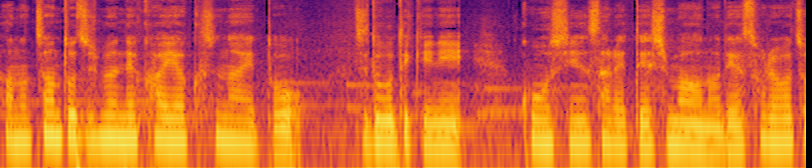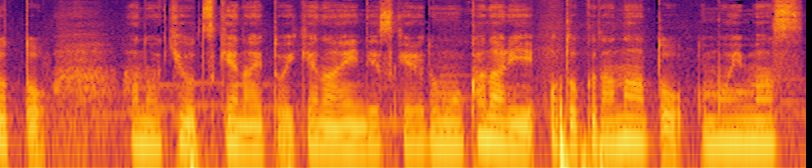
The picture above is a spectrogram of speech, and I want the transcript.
あのちゃんと自分で解約しないと自動的に更新されてしまうのでそれはちょっとあの気をつけないといけないんですけれどもかなりお得だなと思います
